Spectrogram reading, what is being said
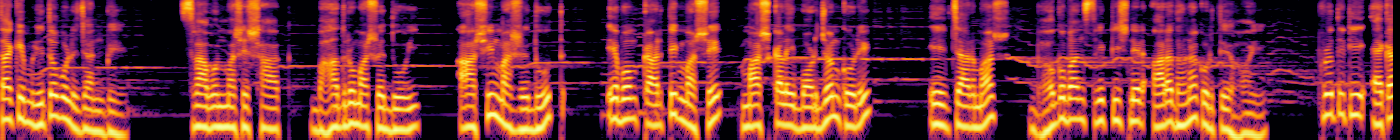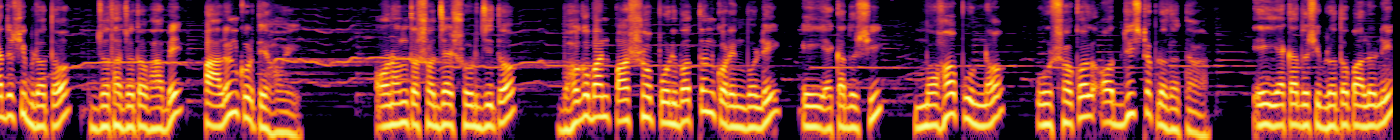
তাকে মৃত বলে জানবে। শ্রাবণ মাসে শাক, ভাদ্র মাসে দই, আশ্বিন মাসে দুধ এবং কার্তিক মাসে মাসকালাই বর্জন করে এই চার মাস ভগবান শ্রীকৃষ্ণের আরাধনা করতে হয়। প্রতিটি একাদশী ব্রত যথাযথভাবে পালন করতে হয়। অনন্ত সজ্জায় সজ্জিত ভগবান পার্শ্ব পরিবর্তন করেন বলে এই একাদশী মহাপূর্ণ ও সকল অদৃষ্ট প্রদাতা এই একাদশী ব্রত পালনে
